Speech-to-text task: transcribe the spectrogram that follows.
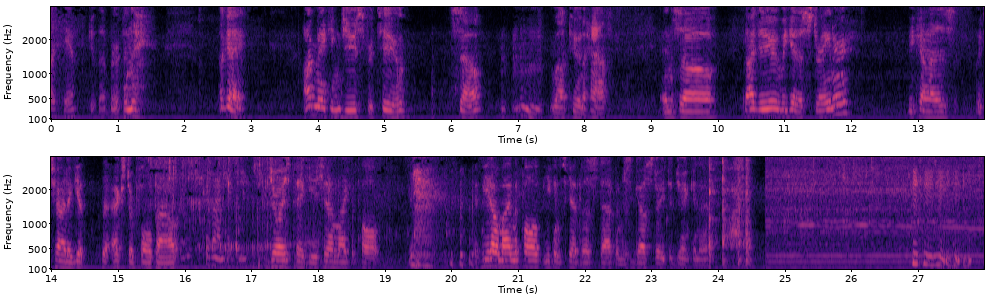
Bless you. Get that burp in there. Okay. I'm making juice for two. So, well, two and a half. And so, what I do, we get a strainer because we try to get the extra pulp out. Because I'm picky. Joy's picky. She doesn't like the pulp. if you don't mind the pulp, you can skip this step and just go straight to drinking it.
